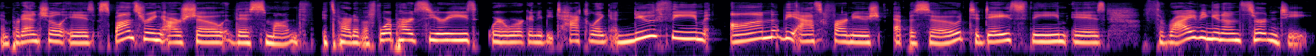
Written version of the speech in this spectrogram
and Prudential is sponsoring our show this month. It's part of a four part series where we're going to be tackling a new theme on the Ask Farnoosh episode. Today's theme is thriving in uncertainty.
